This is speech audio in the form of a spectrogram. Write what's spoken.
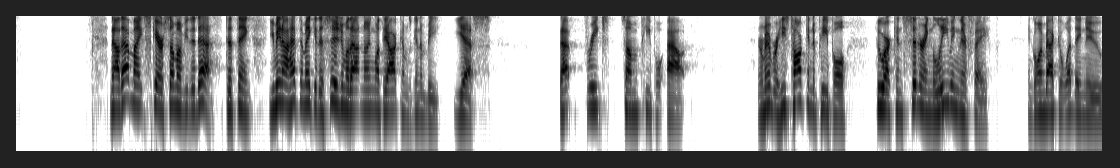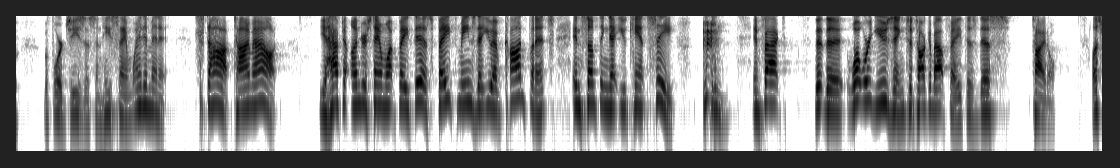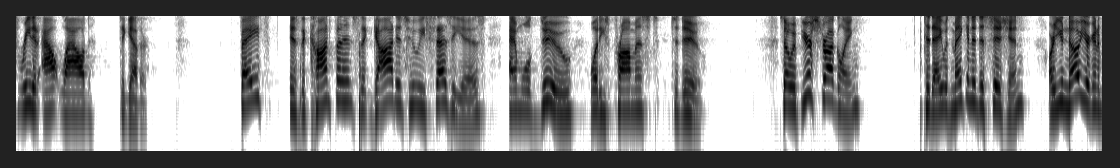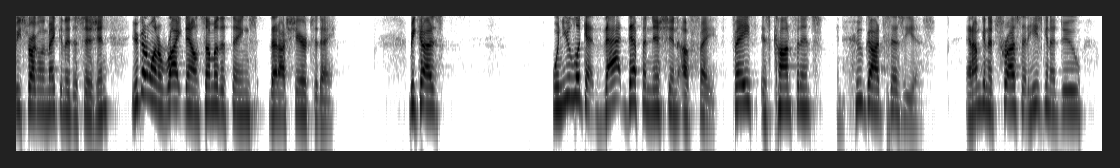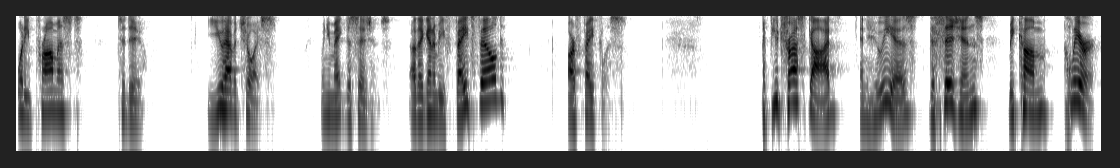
Now, that might scare some of you to death to think, you mean I have to make a decision without knowing what the outcome is going to be? Yes. That freaks some people out. Remember, he's talking to people who are considering leaving their faith and going back to what they knew before Jesus. And he's saying, wait a minute, stop, time out. You have to understand what faith is. Faith means that you have confidence in something that you can't see. in fact, the, the, what we're using to talk about faith is this title. Let's read it out loud together. Faith is the confidence that God is who He says He is and will do what He's promised to do. So if you're struggling today with making a decision, or you know you're going to be struggling with making a decision, you're going to want to write down some of the things that I shared today. Because when you look at that definition of faith, faith is confidence in who God says He is. And I'm going to trust that He's going to do what He promised to do. You have a choice when you make decisions. Are they going to be faith filled or faithless? If you trust God and who He is, decisions become clearer.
